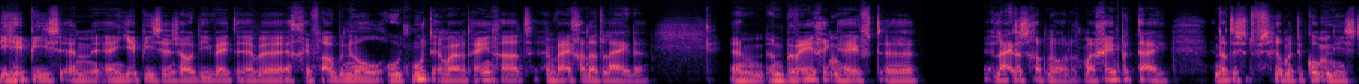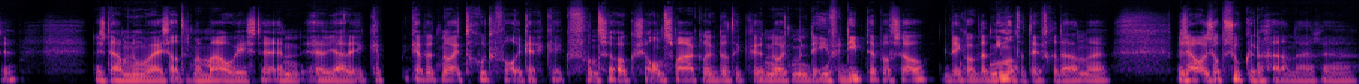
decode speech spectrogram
die hippies en, en jippies en zo, die weten, hebben echt geen flauw benul hoe het moet en waar het heen gaat. En wij gaan dat leiden. En een beweging heeft uh, leiderschap nodig, maar geen partij. En dat is het verschil met de communisten. Dus daarom noemen wij ze altijd maar Maoïsten. En uh, ja, ik heb, ik heb het nooit goed gevoeld. Ik, ik, vond ze ook zo onsmakelijk dat ik uh, nooit me erin verdiept heb of zo. Ik denk ook dat niemand het heeft gedaan. Maar we zouden eens op zoek kunnen gaan naar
